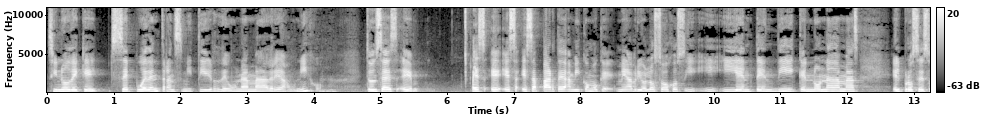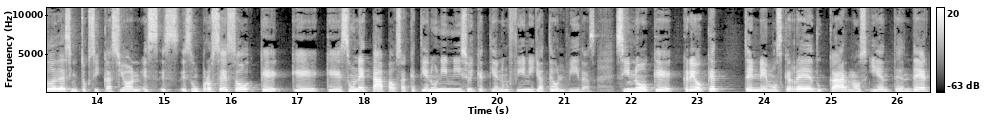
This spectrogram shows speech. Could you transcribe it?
sino de que se pueden transmitir de una madre a un hijo. Entonces, eh, es, e, esa parte a mí como que me abrió los ojos y, y entendí que no nada más el proceso de desintoxicación es, es, un proceso que, que, que, es una etapa, o sea, que tiene un inicio y que tiene un fin y ya te olvidas, sino que creo que tenemos que reeducarnos y entender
